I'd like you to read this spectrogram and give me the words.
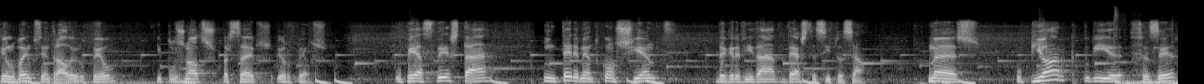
pelo Banco Central Europeu e pelos nossos parceiros europeus. O PSD está inteiramente consciente da gravidade desta situação. Mas o pior que podia fazer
